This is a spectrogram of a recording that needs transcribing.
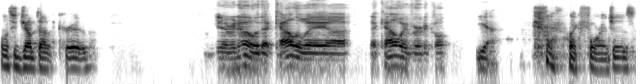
Unless he jumped out of the crib. You never know that Calloway, uh, that Calloway vertical. Yeah. like four inches.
